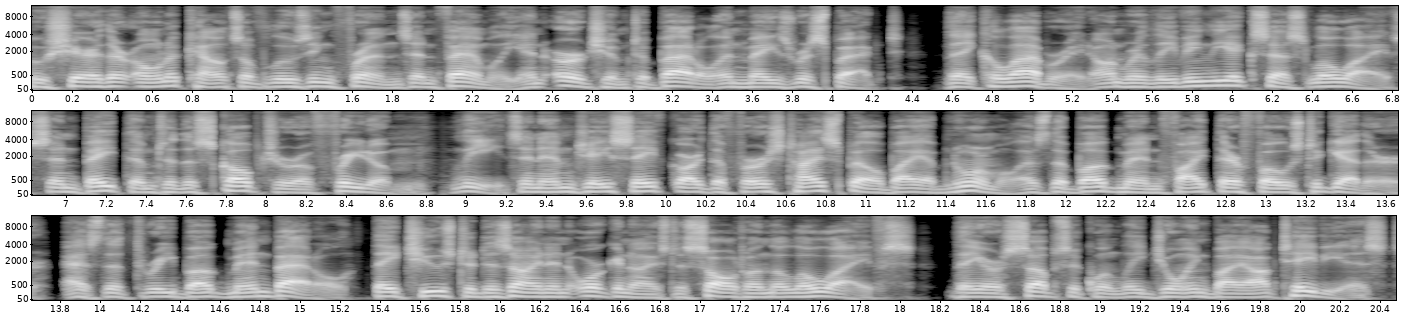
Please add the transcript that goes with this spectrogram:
who share their own accounts of losing friends and family and urge him to battle in May's respect. They collaborate on relieving the excess lowlifes and bait them to the sculpture of freedom. Leeds and MJ safeguard the first high spell by abnormal as the Bugmen fight their foes together. As the three Bugmen battle, they choose to design an organized assault on the lowlifes. They are subsequently joined by Octavius,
